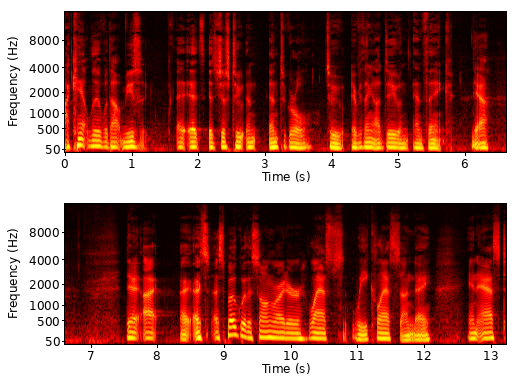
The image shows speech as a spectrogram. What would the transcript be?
I can't live without music. It's it's just too in, integral to everything I do and, and think. Yeah. There, I I, I, I spoke with a songwriter last week, last Sunday, and asked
